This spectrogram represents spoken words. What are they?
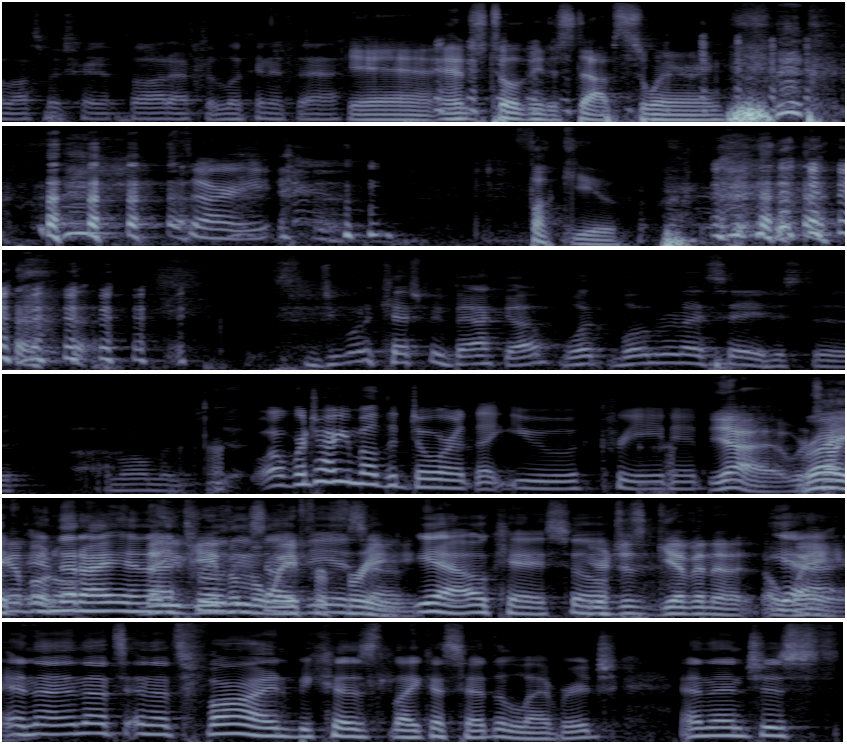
I lost my train of thought after looking at that. yeah ange told me to stop swearing Sorry. fuck you Do you want to catch me back up? What What did I say? Just a, a moment. well, we're talking about the door that you created. yeah we're right, talking about and then I and that I you throw gave them these away for ideas free out. Yeah. Okay. So you're just giving it yeah, away and that, and that's and that's fine because, like I said, the leverage, and then just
